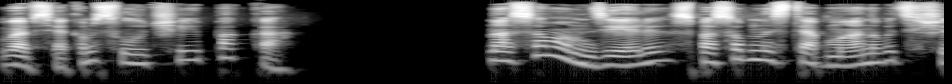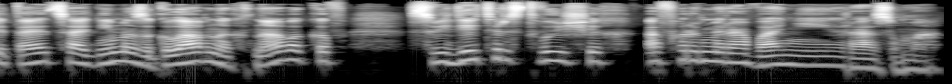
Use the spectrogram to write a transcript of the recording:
Во всяком случае, пока. На самом деле, способность обманывать считается одним из главных навыков, свидетельствующих о формировании разума.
